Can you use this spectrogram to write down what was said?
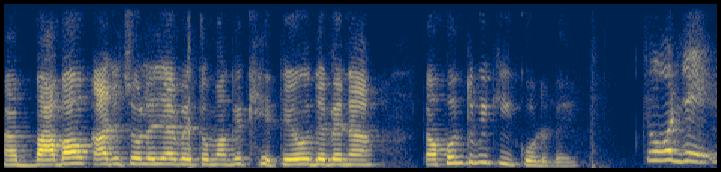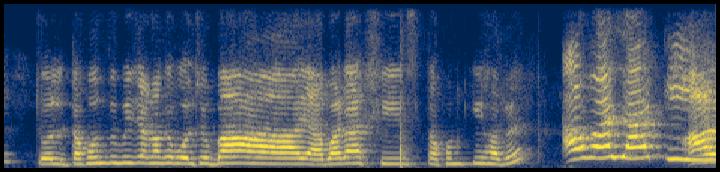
আর বাবাও কাজে চলে যাবে তোমাকে খেতেও দেবে না। তখন তুমি কি করবে? চলে। তখন তুমি যে আমাকে বলছো বাই আবার আসিস তখন কি হবে? আর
